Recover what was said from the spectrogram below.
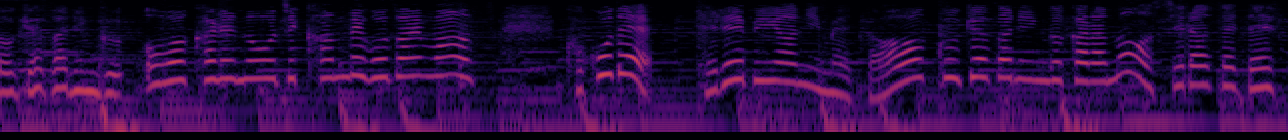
オギャザリングお別れのお時間でございます。ここでテレビアニメダークギャザリングからのお知らせです。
